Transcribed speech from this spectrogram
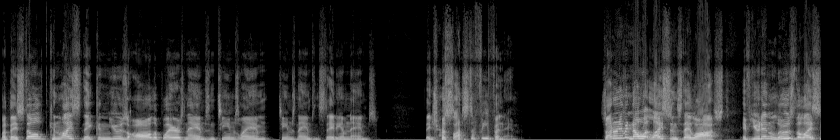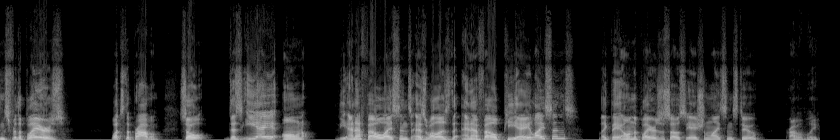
But they still can license they can use all the players' names and teams' name teams' names and stadium names. They just lost the FIFA name. So I don't even know what license they lost. If you didn't lose the license for the players, what's the problem? So does EA own the NFL license as well as the NFLPA license? Like they own the Players Association license too? Probably.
